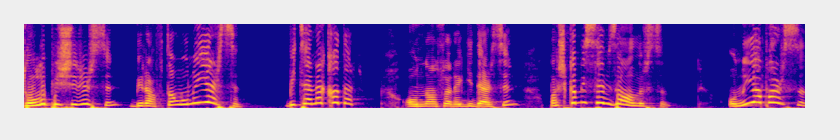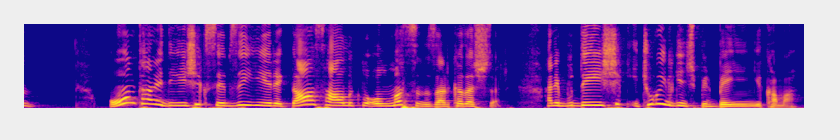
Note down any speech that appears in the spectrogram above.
Dolu pişirirsin. Bir hafta onu yersin. Bitene kadar. Ondan sonra gidersin başka bir sebze alırsın. onu yaparsın. 10 tane değişik sebze yiyerek daha sağlıklı olmazsınız arkadaşlar. Hani bu değişik çok ilginç bir beyin yıkama.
